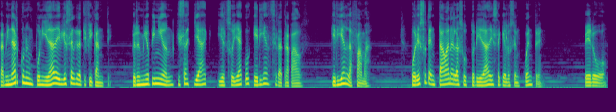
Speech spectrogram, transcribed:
Caminar con impunidad debió ser gratificante, pero en mi opinión, quizás Jack y el Soyaco querían ser atrapados, querían la fama. Por eso tentaban a las autoridades a que los encuentren. Pero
